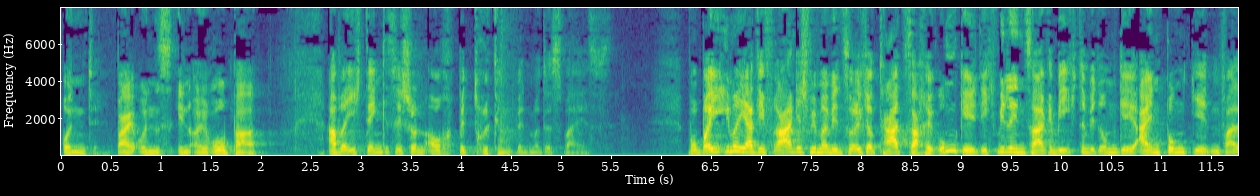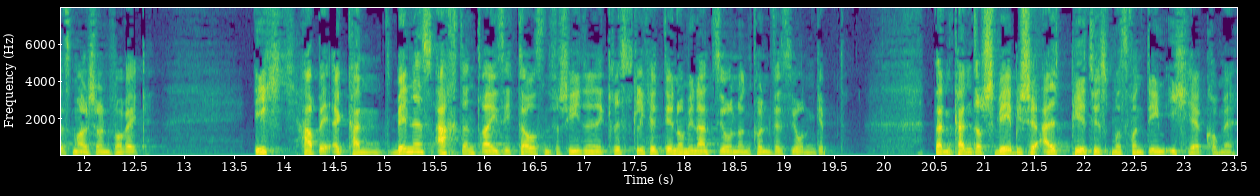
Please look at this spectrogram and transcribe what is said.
und bei uns in Europa. Aber ich denke, es ist schon auch bedrückend, wenn man das weiß. Wobei immer ja die Frage ist, wie man mit solcher Tatsache umgeht. Ich will Ihnen sagen, wie ich damit umgehe. Ein Punkt jedenfalls mal schon vorweg. Ich habe erkannt, wenn es 38.000 verschiedene christliche Denominationen und Konfessionen gibt, dann kann der schwäbische Altpietismus, von dem ich herkomme,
